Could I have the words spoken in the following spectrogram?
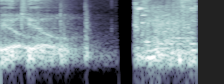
Triple kill.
